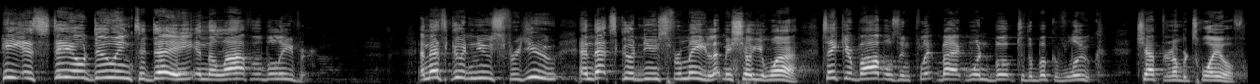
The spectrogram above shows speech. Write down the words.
He is still doing today in the life of a believer. And that's good news for you, and that's good news for me. Let me show you why. Take your Bibles and flip back one book to the book of Luke, chapter number 12.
